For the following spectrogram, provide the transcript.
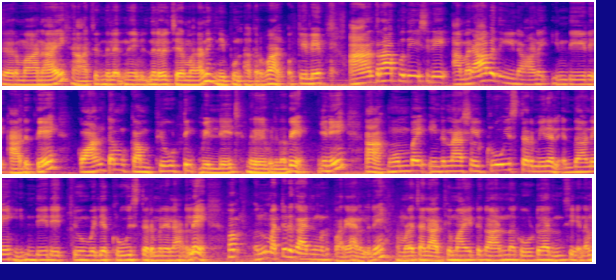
ചെയർമാനായി നിലവിൽ ചെയർമാനാണ് നിപുൺ അഗർവാൾ. ഓക്കെ അല്ലേ ആന്ധ്രാപ്രദേശിലെ അമരാവതിയിലാണ് ഇന്ത്യയിലെ ആദ്യത്തെ ക്വാണ്ടം കമ്പ്യൂട്ടിംഗ് വില്ലേജ് നിലവിൽ വരുന്നത് ഇനി ആ മുംബൈ ഇന്റർനാഷണൽ ക്രൂയിസ് ടെർമിനൽ എന്താണ്? ഇന്ത്യയിലെ ഏറ്റവും വലിയ ക്രൂയിസ് ടെർമിനൽ അല്ലേ അപ്പം ഒന്ന് മറ്റൊരു കാര്യം കൊണ്ട് പറയാനുള്ളത്. നമ്മുടെ ചാനൽ ആദ്യമായിട്ട് കാണുന്ന കൂട്ടുകാർ എന്ത് ചെയ്യണം?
